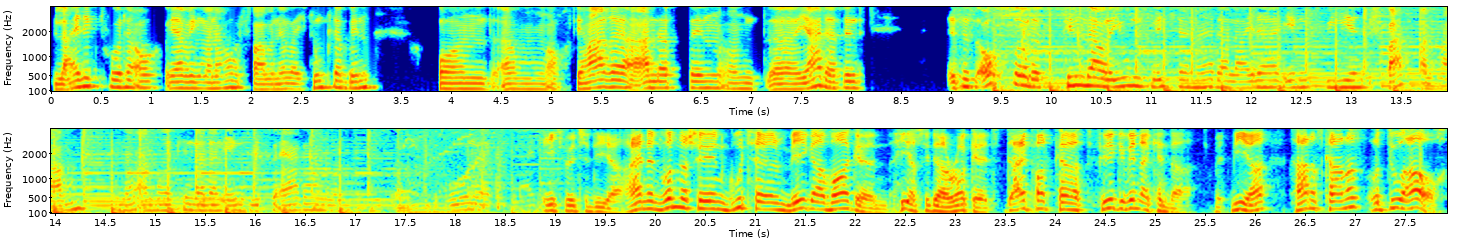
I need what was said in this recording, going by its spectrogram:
beleidigt wurde, auch eher wegen meiner Hautfarbe, ne, weil ich dunkler bin und ähm, auch die Haare anders sind. Und äh, ja, da sind, es ist oft so, dass Kinder oder Jugendliche ne, da leider irgendwie Spaß dran haben, ne, andere Kinder dann irgendwie zu ärgern. Ich wünsche dir einen wunderschönen guten Mega Morgen. Hier ist wieder Rocket, dein Podcast für Gewinnerkinder. Mit mir, Hannes Karnes und du auch.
